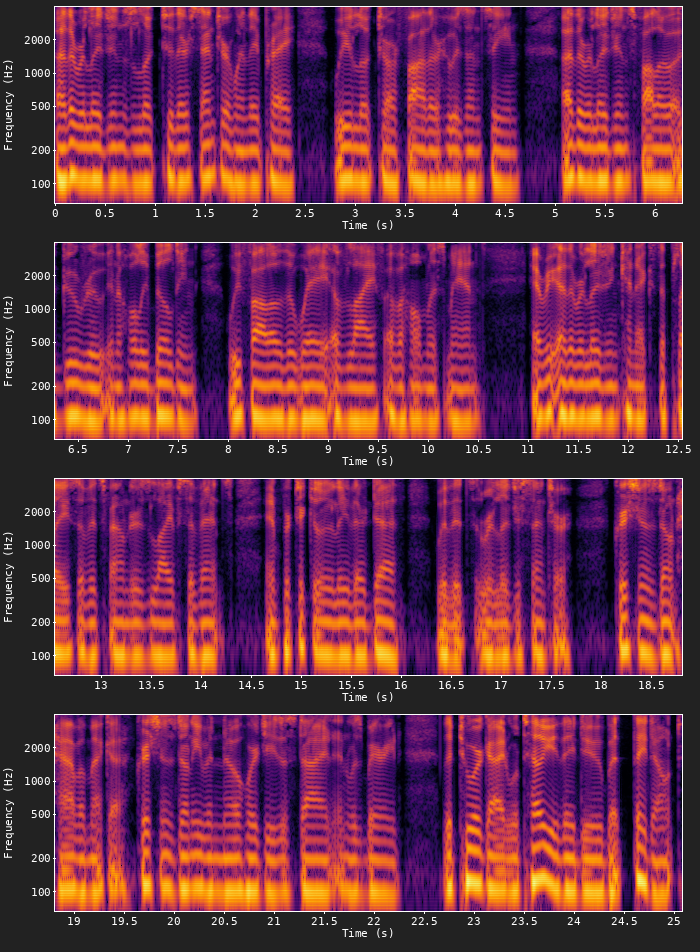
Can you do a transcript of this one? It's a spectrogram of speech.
Other religions look to their center when they pray. We look to our Father who is unseen. Other religions follow a guru in a holy building. We follow the way of life of a homeless man. Every other religion connects the place of its founders' life's events, and particularly their death, with its religious center. Christians don't have a Mecca. Christians don't even know where Jesus died and was buried. The tour guide will tell you they do, but they don't.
